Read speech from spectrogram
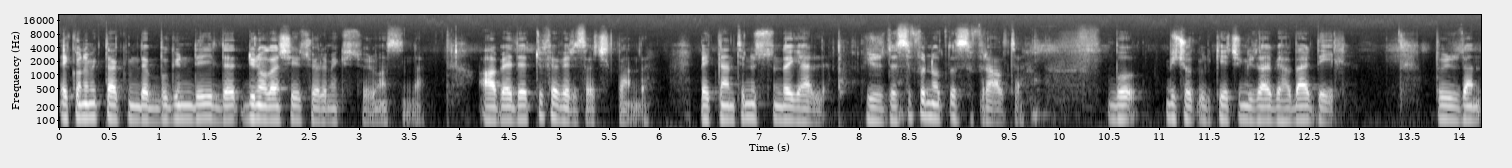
Ekonomik takvimde bugün değil de dün olan şeyi söylemek istiyorum aslında. ABD tüfe verisi açıklandı. Beklentinin üstünde geldi. %0.06. Bu birçok ülke için güzel bir haber değil. Bu yüzden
